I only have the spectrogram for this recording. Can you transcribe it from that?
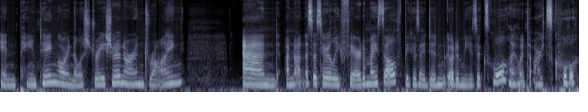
in painting or in illustration or in drawing. And I'm not necessarily fair to myself because I didn't go to music school. I went to art school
